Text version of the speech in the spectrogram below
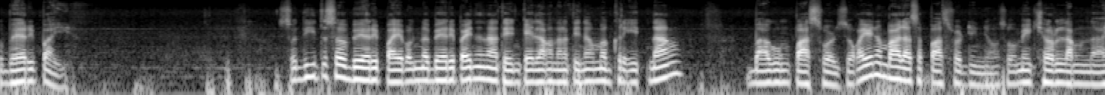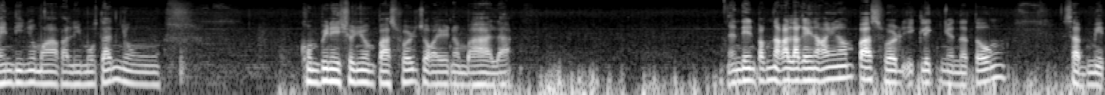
verify. So, dito sa verify, pag na-verify na natin, kailangan na natin nang mag-create ng bagong password. So, kayo nang bahala sa password ninyo. So, make sure lang na hindi nyo makakalimutan yung combination yung password. So, kayo nang bahala. And then, pag nakalagay na kayo ng password, i-click nyo na tong submit.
